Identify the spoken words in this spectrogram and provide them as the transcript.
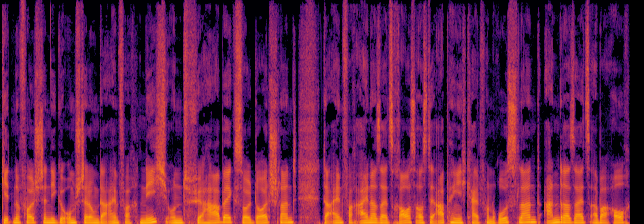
geht eine vollständige Umstellung da einfach nicht. Und für Habeck soll Deutschland da einfach einerseits raus aus der Abhängigkeit von Russland, andererseits aber auch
